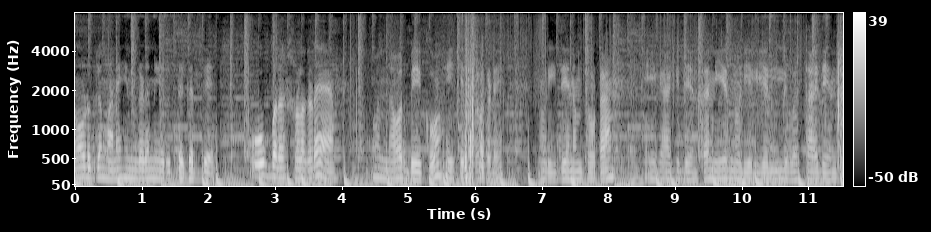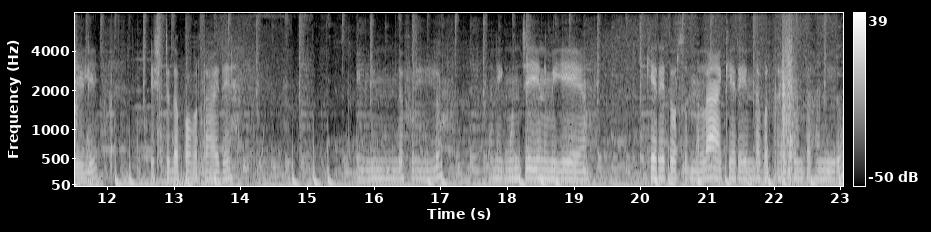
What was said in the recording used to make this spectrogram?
ನೋಡಿದ್ರೆ ಮನೆ ಹಿಂದ್ಗಡೆನೇ ಇರುತ್ತೆ ಗದ್ದೆ. ಹೋಗಿ ಬರೋಷ್ಟರೊಳಗಡೆ ಒನ್ ಅವರ್ ಬೇಕು ಈ ಕೆಸರೊಳಗಡೆ ನೋಡಿ, ಇದೇ ನಮ್ಮ ತೋಟ. ಹೇಗಾಗಿದೆ ಅಂತ ನೀರು ನೋಡಿ ಅಲ್ಲಿ ಎಲ್ಲಿ ಬರ್ತಾ ಇದೆ ಅಂತ ಹೇಳಿ. ಎಷ್ಟು ದಪ್ಪ ಬರ್ತಾ ಇದೆ. ಇಲ್ಲಿಂದ ಫುಲ್ಲು ನನಗೆ ಮುಂಚೆ ನಿಮಗೆ ಕೆರೆ ತೋರಿಸಿದ್ನಲ್ಲ ಆ ಕೆರೆಯಿಂದ ಬರ್ತಾ ಇದ್ದಂತಹ ನೀರು.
